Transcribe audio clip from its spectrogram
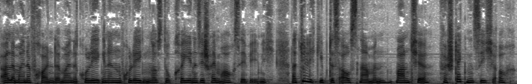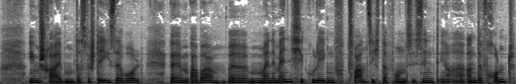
Alle meine Freunde, meine Kolleginnen und Kollegen aus der Ukraine, sie schreiben auch sehr wenig. Natürlich gibt es Ausnahmen. Manche verstecken sich auch im Schreiben. Das verstehe ich sehr wohl. Ähm, aber äh, meine männlichen Kollegen, 20 davon, sie sind äh, an der Front.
